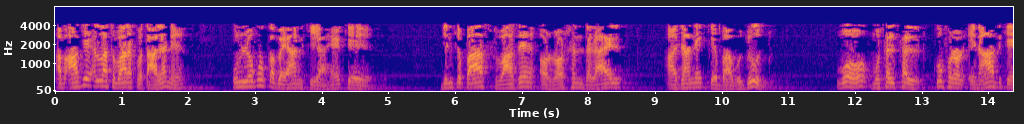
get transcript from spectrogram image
اب آگے اللہ تبارک و تعالی نے ان لوگوں کا بیان کیا ہے کہ جن کے پاس واضح اور روشن دلائل آ جانے کے باوجود وہ مسلسل کفر اور اناد کے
